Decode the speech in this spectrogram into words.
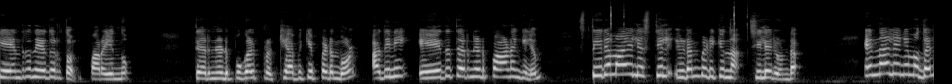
കേന്ദ്ര നേതൃത്വം പറയുന്നു. തെരഞ്ഞെടുപ്പുകൾ പ്രഖ്യാപിക്കപ്പെടുമ്പോൾ അതിന് ഏത് തെരഞ്ഞെടുപ്പാണെങ്കിലും സ്ഥിരമായ ലിസ്റ്റിൽ ഇടം പിടിക്കുന്ന ചിലരുണ്ട്. എന്നാൽ ഇനി മുതൽ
